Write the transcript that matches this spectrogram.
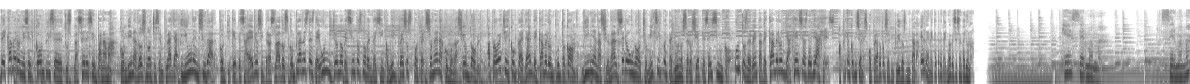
Decameron es el cómplice de tus placeres en Panamá. Combina dos noches en playa y una en ciudad, con tiquetes aéreos y traslados con planes desde 1.995.000 pesos por persona en acomodación doble. Aprovecha y compra ya en decameron.com. Línea nacional 018-051-0765. Puntos de venta de Cameron y agencias de viajes. Aplican condiciones. Operado por Servincluidos Limitada. RNT 3961. ¿Qué es ser mamá? Ser mamá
